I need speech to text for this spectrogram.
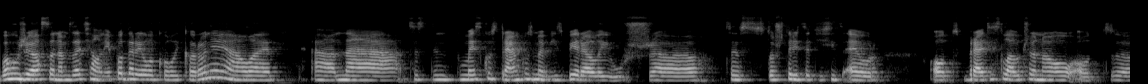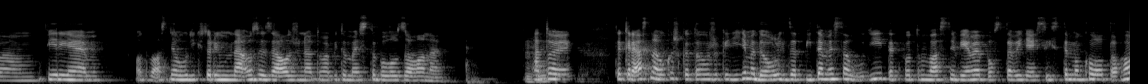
bohužiaľ sa nám zatiaľ nepodarilo kvôli korone, ale na, cez ten, tú mestskú stránku sme vyzbierali už uh, cez 140 tisíc eur od Bratislavčanov, od um, firiem, od vlastne ľudí, ktorým naozaj záleží na tom, aby to mesto bolo zelené. Mm-hmm. A to je, to je krásna ukážka toho, že keď ideme do ulic a pýtame sa ľudí, tak potom vlastne vieme postaviť aj systém okolo toho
